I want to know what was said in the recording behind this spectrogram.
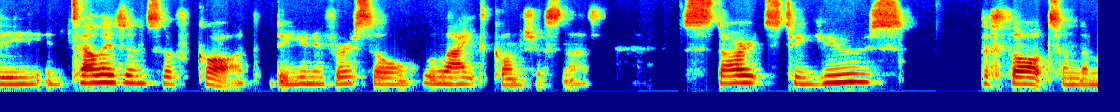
the intelligence of god the universal light consciousness starts to use the thoughts and the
